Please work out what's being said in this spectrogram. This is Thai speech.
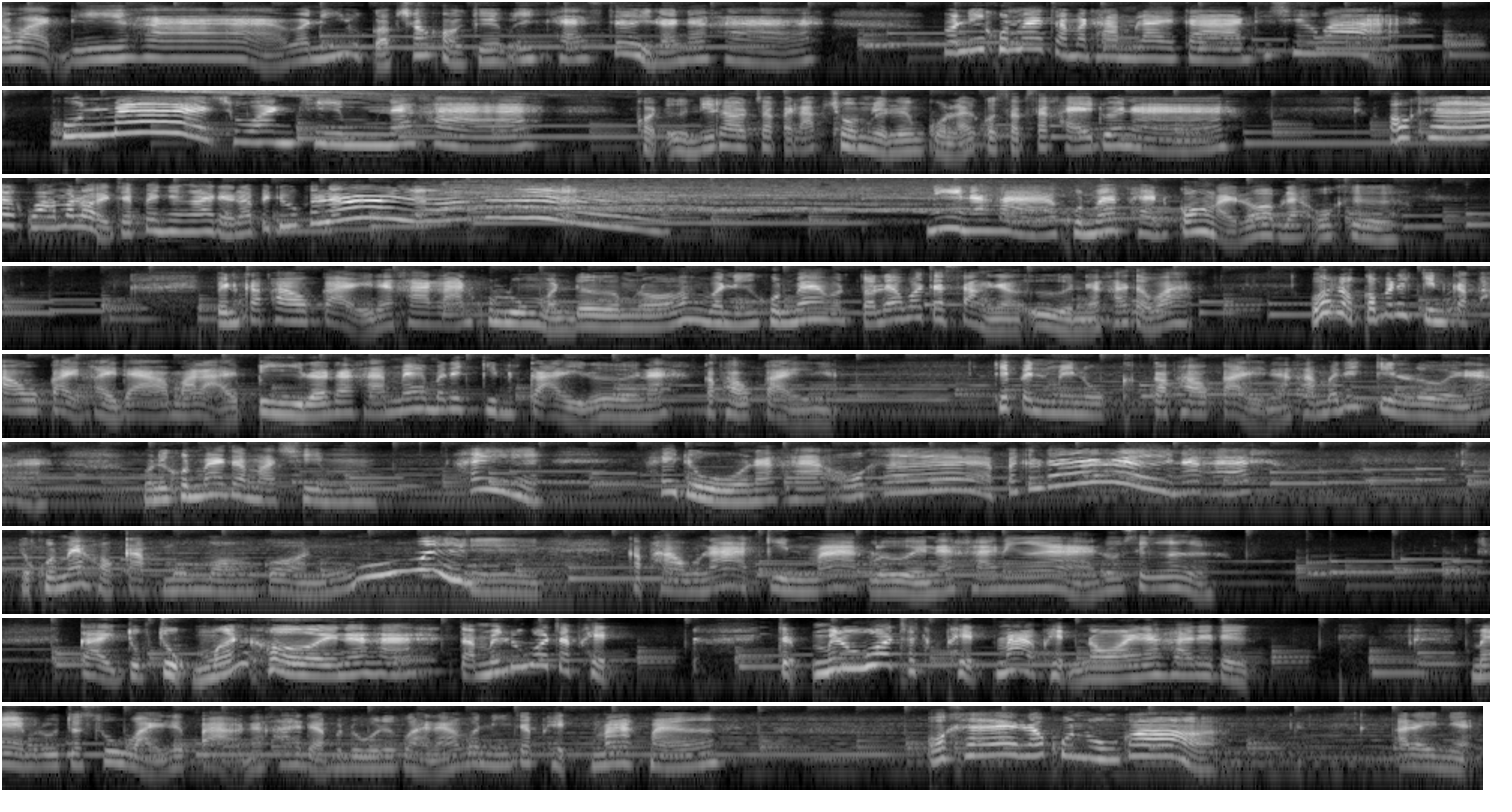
สวัสดีค่ะ วันนี้อยู่กับช่องของเกม e c a s t e r อีกแล้วนะคะ วันนี้คุณแม่จะมาทำรายการที่ชื่อว่า คุณแม่ชวนชิมนะคะ ก่อนอื่นที่เราจะไปรับชมอย่าลืมกดไลค์กด subscribe ด้วยนะ โอเค ความอร่อยจะเป็นยังไง เดี๋ยวเราไปดูกันเลย นี่นะคะ คุณแม่แพนกล้องหลายรอบแล้ว โอเค เป็นกะเพราไก่นะคะ ร้านคุณลุงเหมือนเดิมเนาะวันนี้คุณแม่ตอนแรกว่าจะสั่งอย่างอื่นนะคะ แต่ว่า ว่าเราก็ไม่ได้กินกะเพราไก่ไข่ดาวมาหลายปีแล้วนะคะ แม่ไม่ได้กินไก่เลยนะกะเพราไก่เนี่ย ที่เป็นเมนูกะเพราไก่นะคะ ไม่ได้กินเลยนะคะ วันนี้คุณแม่จะมาชิมให้ให้ดูนะคะ โอเค ไปกันเลยนะคะเดี๋ยวคุณแม่ขอกลับมุมมองก่อนอุ้ยกะเพราน่ากินมากเลยนะคะเนี่ยดูสิเออไก่จุกๆเหมือนเคยนะคะ แต่ไม่รู้ว่าจะเผ็ด จะไม่รู้ว่าจะเผ็ดมากเผ็ดน้อยนะคะเด็กๆ แม่ไม่รู้จะสู้ไหวหรือเปล่านะคะ เดี๋ยวมาดูดีกว่านะ วันนี้จะเผ็ดมากไหมโอเค แล้วคุณลุงก็ อะไรเนี่ย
